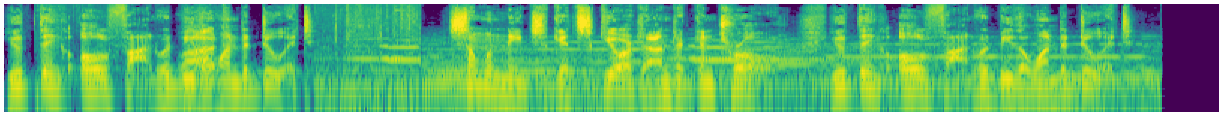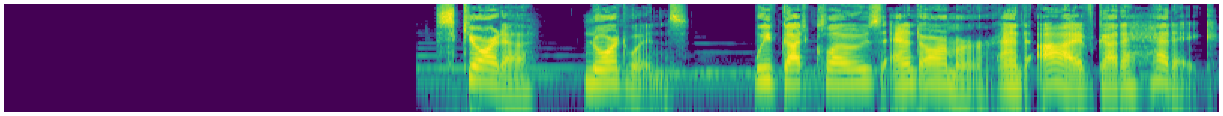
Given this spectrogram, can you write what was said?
You'd think Olfand would be the one to do it. Someone needs to get Skjorta under control. You'd think Olfand would be the one to do it. Skjorta, Nord Winds. We've got clothes and armor, and I've got a headache.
